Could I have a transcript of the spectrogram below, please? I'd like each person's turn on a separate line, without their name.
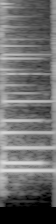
you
